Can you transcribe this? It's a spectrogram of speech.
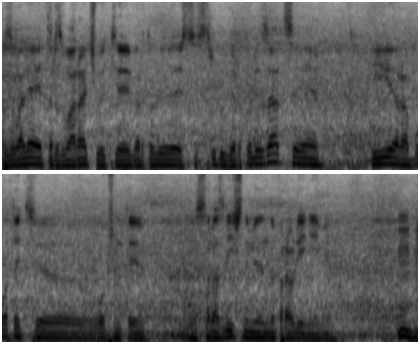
Позволяет разворачивать э, виртуали... среду виртуализации и работать, в общем-то, с различными направлениями. Угу.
